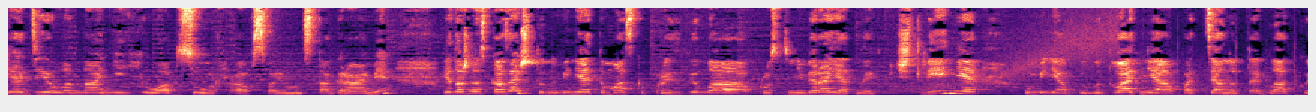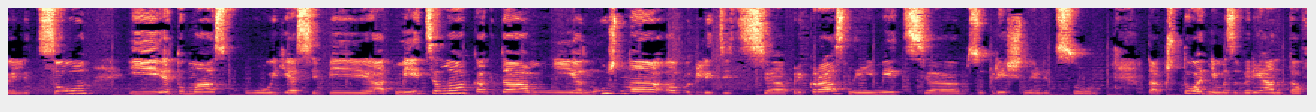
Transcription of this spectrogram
Я делала на нее обзор а, в своем инстаграме. Я должна сказать, что на меня эта маска произвела просто невероятное впечатление. У меня было два дня подтянутое гладкое лицо, и эту маску я себе отметила, когда мне нужно а, выглядеть а, прекрасно и иметь безупречное лицо. Так что одним из вариантов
